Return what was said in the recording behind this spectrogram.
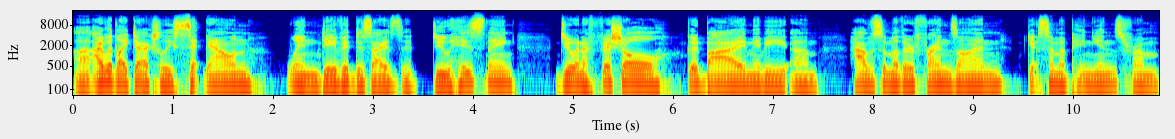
Uh, I would like to actually sit down when David decides to do his thing, do an official goodbye, maybe um, have some other friends on, get some opinions from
